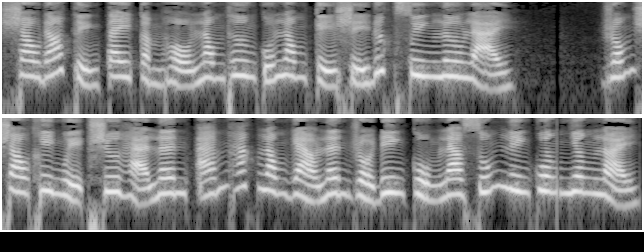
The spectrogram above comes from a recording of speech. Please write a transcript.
Sau đó tiện tay cầm hộ long thương của long kỵ sĩ Đức Xuyên lưu lại. Rống sau khi Nguyệt Sư hạ lên, ám hắc long gào lên rồi điên cuồng lao xuống liên quân nhân loại.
